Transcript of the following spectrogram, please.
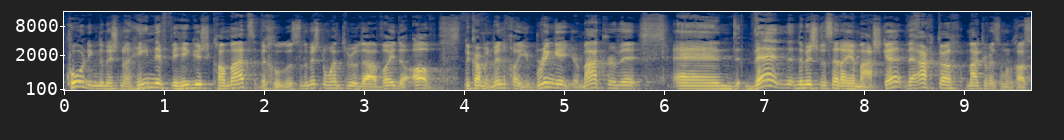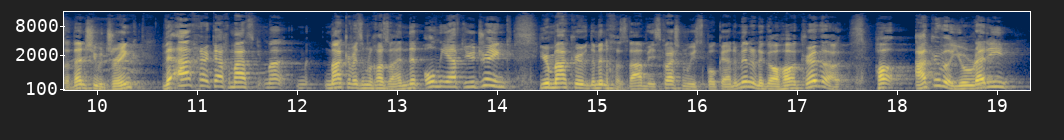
quoting the Mishnah, Heinif v'higish kamatz. So the Mishnah went through the Avodah of the korban mincha. You bring it, you're makar of it, and then the Mishnah said ayamashke ve'achkach makar v'zman Then she would drink ve'acharkach makar v'zman and then only after you drink you're makar of the minchas. The obvious question we spoke at a minute ago: Ha kriva, you're ready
